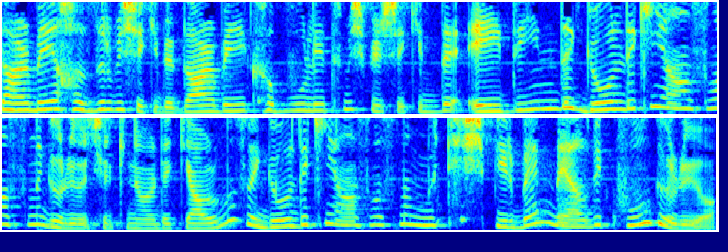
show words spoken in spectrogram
darbeye hazır bir şekilde, darbeyi kabul etmiş bir şekilde eğdiğinde göldeki yansımasını görüyor çirkin ördek yavrumuz ve göldeki yansımasında müthiş bir bembeyaz bir kuğu görüyor.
